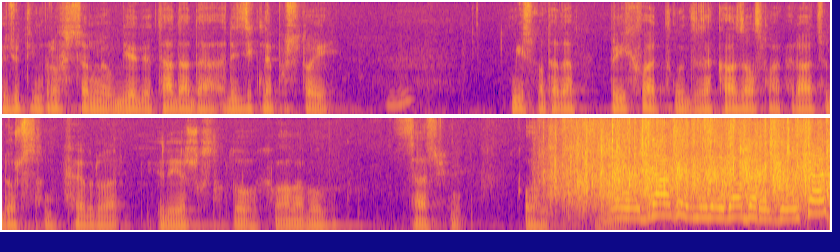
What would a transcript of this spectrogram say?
Međutim, profesor me ubjedio tada da rizik ne postoji. Mi smo tada prihvatili, zakazali smo operaciju, došli smo u februar i riješili smo to, hvala Bogu, sasvim ovo. Drago mi da je dobar rezultat.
